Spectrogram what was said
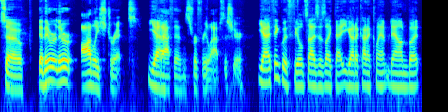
So yeah, they were they were oddly strict yeah, at Athens for free laps this year. Yeah, I think with field sizes like that, you got to kind of clamp down. But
